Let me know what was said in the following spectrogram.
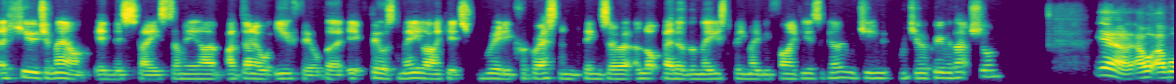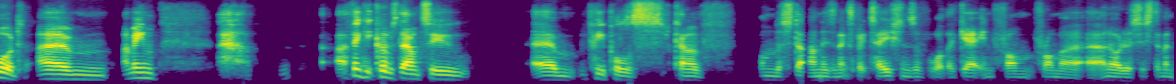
a huge amount in this space. I mean, I, I, don't know what you feel, but it feels to me like it's really progressed and things are a lot better than they used to be maybe five years ago. Would you Would you agree with that, Shaun? Yeah, I, I would. Um, I mean, I think it comes down to um, people's kind of understandings and expectations of what they're getting from from a, an audio system. And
